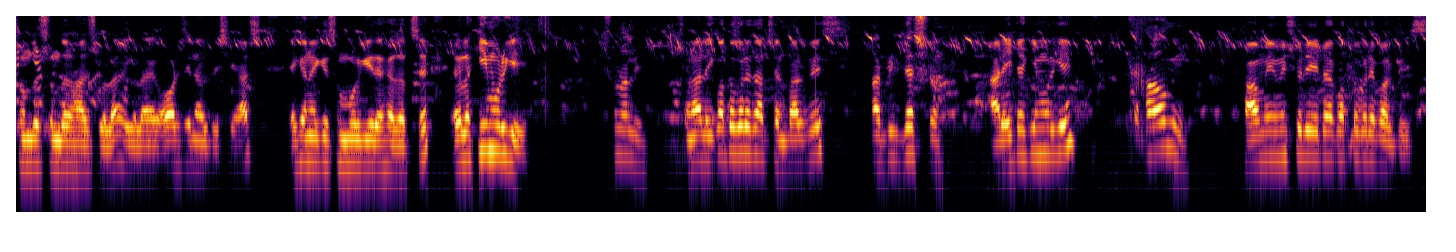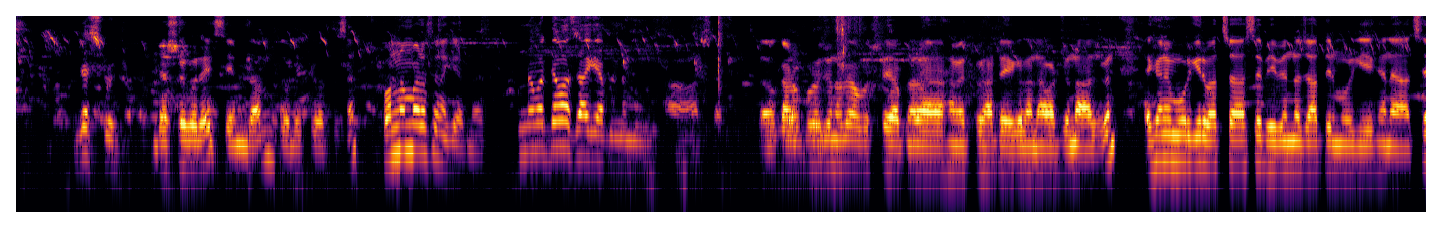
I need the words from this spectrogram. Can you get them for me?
সুন্দর সুন্দর হাঁসগুলা এগুলা অরিজিনাল দেশি হাঁস। এখানে কিছু মুরগি দেখা যাচ্ছে। এগুলা কি মুরগি? সোনালি। সোনালি কত করে যাচ্ছেন পার পিস আর পিস দেড়শো। আর এটা কি মুরগি? খাওয়ামি ফার্মি মিশরি এটা কত করে পার পিস দেড়শো। দেড়শো করে সেম দাম তো দেখতে পাচ্ছেন ফোন নাম্বার আছে নাকি আপনার? ফোন নাম্বার দেওয়া আছে আগে আপনার নাম্বার। আচ্ছা। তো কারও প্রয়োজন হলে অবশ্যই আপনারা হামিদপুর হাটে এগুলো নেওয়ার জন্য আসবেন। এখানে মুরগির বাচ্চা আছে বিভিন্ন জাতের মুরগি এখানে আছে।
